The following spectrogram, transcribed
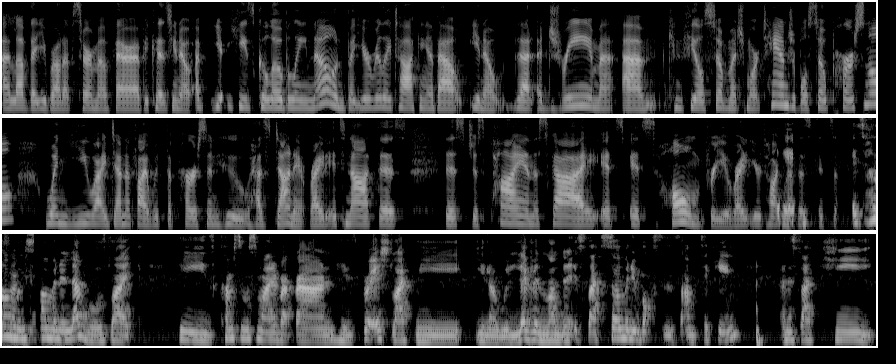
I love that you brought up Sir Mo Farah because you know uh, he's globally known, but you're really talking about you know that a dream um, can feel so much more tangible, so personal when you identify with the person who has done it. Right? It's not this this just pie in the sky. It's it's home for you, right? You're talking about this. It's it's home on so many levels. Like He's comes from a Somali background. He's British like me. You know, we live in London. It's like so many boxes I'm ticking. And it's like he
